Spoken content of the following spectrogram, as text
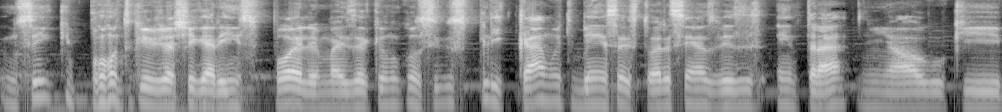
não sei que ponto que eu já chegaria em spoiler, mas é que eu não consigo explicar muito bem essa história sem às vezes entrar em algo que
